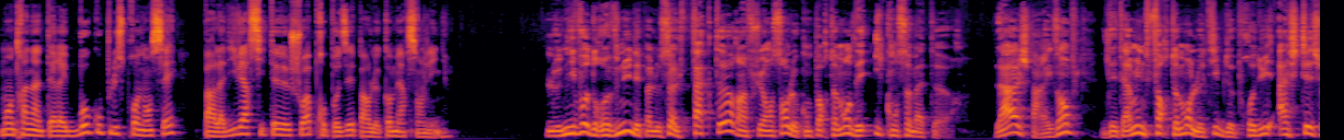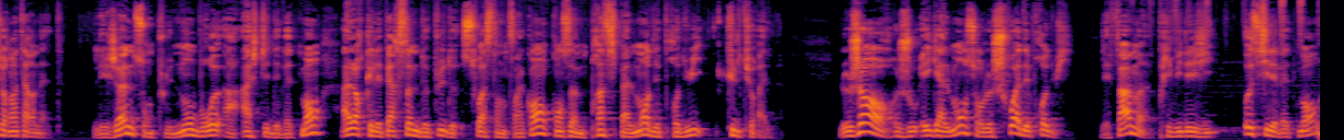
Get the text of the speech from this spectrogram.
montrent un intérêt beaucoup plus prononcé par la diversité de choix proposés par le commerce en ligne. Le niveau de revenu n'est pas le seul facteur influençant le comportement des e-consommateurs. L'âge, par exemple, détermine fortement le type de produit acheté sur Internet. Les jeunes sont plus nombreux à acheter des vêtements, alors que les personnes de plus de 65 ans consomment principalement des produits culturels. Le genre joue également sur le choix des produits. Les femmes privilégient aussi les vêtements,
